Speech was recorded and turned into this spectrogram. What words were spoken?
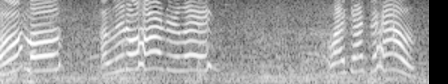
Almost. A little harder, Lay. Like at the house.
